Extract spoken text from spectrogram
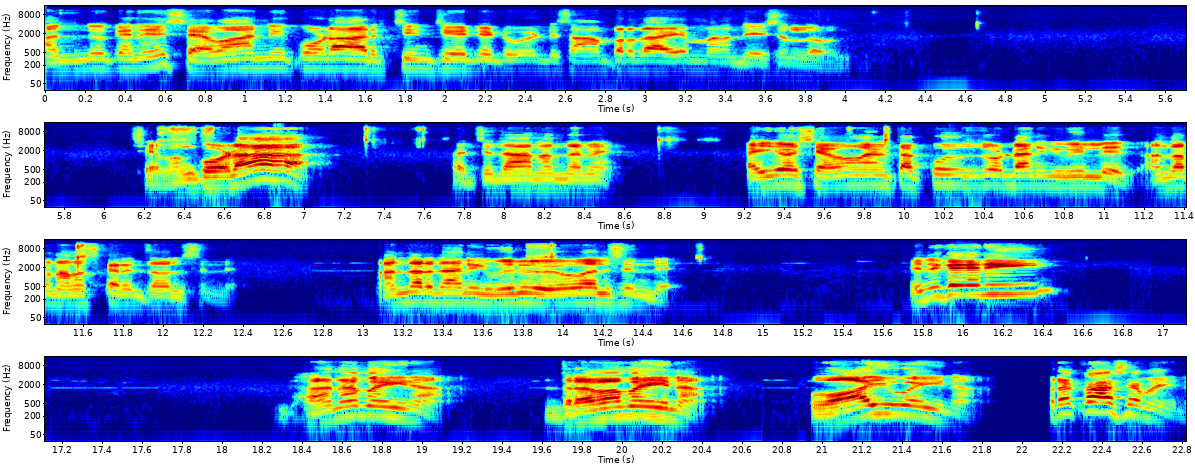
అందుకనే శవాన్ని కూడా అర్చించేటటువంటి సాంప్రదాయం మన దేశంలో ఉంది. శవం కూడా సచ్చిదానందమే. అయ్యో శవం అని తక్కువ చూడడానికి వీల్లేదు అందరూ నమస్కరించవలసిందే. అందరు దానికి విలువ ఇవ్వవలసిందే. ఎందుకని? ఘనమైన ద్రవమైన వాయువైన ప్రకాశమైన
